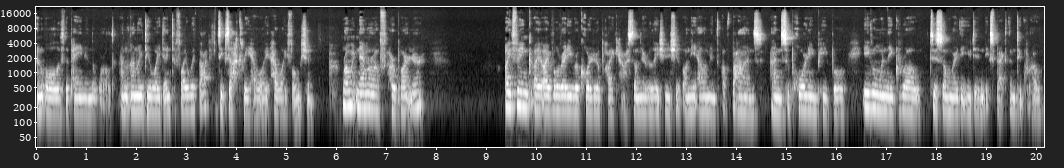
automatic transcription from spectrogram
and all of the pain in the world. And, and I do identify with that. It's exactly how I how I function. Ron McNamara, her partner, I think I, have already recorded a podcast on their relationship, on the element of balance and supporting people, even when they grow to somewhere that you didn't expect them to grow.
